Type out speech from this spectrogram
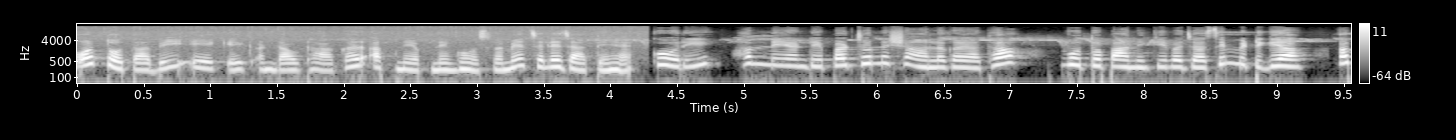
और तोता भी एक एक अंडा उठाकर अपने अपने घोंसलों में चले जाते हैं। कोरी, हमने अंडे पर जो निशान लगाया था, वो तो पानी की वजह से मिट गया। अब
